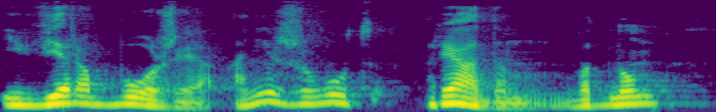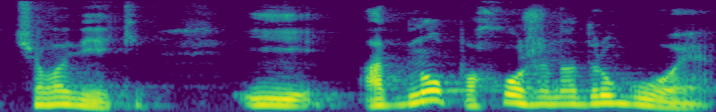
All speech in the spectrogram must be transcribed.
и вера Божья, они живут рядом, в одном человеке. И одно похоже на другое,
